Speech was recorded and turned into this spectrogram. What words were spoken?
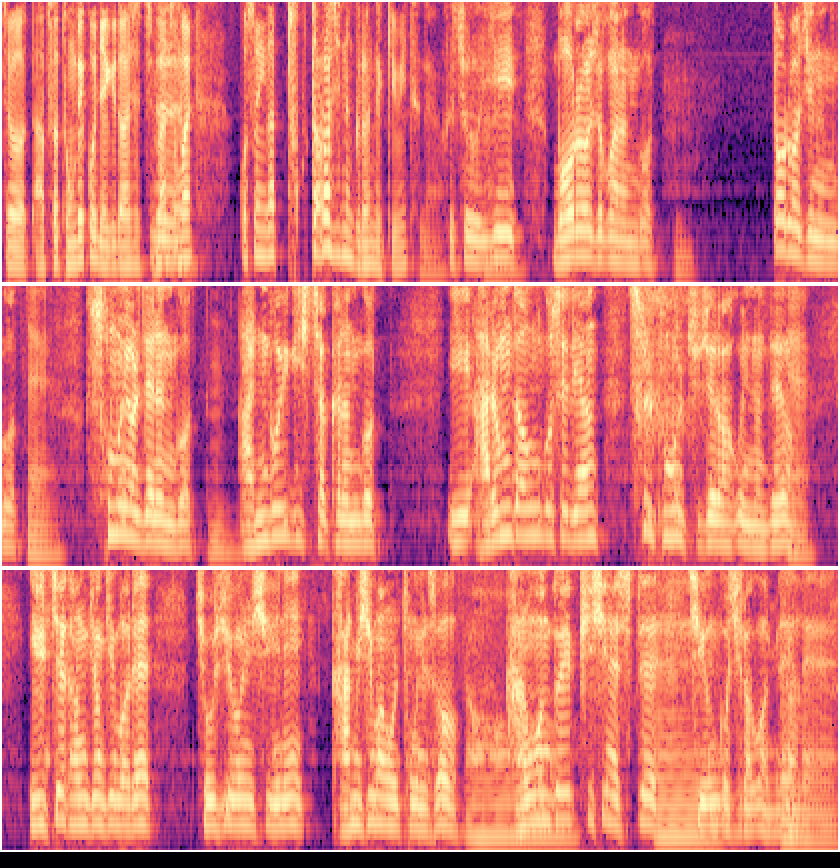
저 앞서 동백꽃 얘기도 하셨지만 네. 정말 꽃송이가 툭 떨어지는 그런 느낌이 드네요. 그렇죠 이 멀어져 가는 곳 떨어지는 곳 네. 소멸되는 곳, 안 보이기 시작하는 곳, 이 아름다운 곳에 대한 슬픔을 주제로 하고 있는데요. 예. 일제 강점기 말에 조지훈 시인이 감시망을 통해서 어. 강원도에 피신했을 때 네. 지은 것이라고 합니다. 네네.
